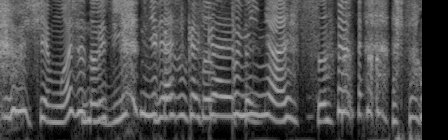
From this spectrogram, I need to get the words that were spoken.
Вообще, может Но быть, вид, мне кажется, какая-то. поменяется. А что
